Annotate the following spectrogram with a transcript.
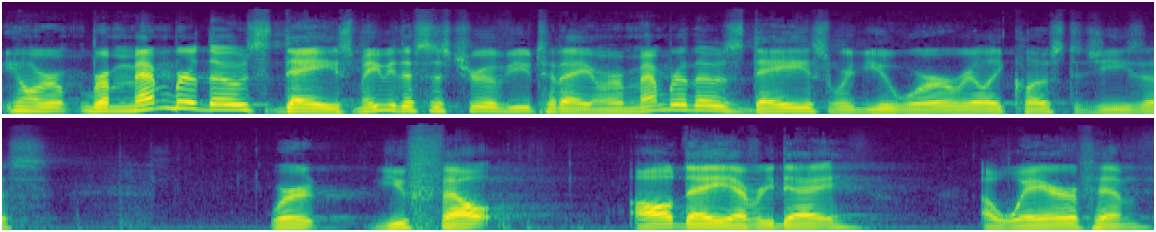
you know remember those days. Maybe this is true of you today. Remember those days where you were really close to Jesus? Where you felt all day every day aware of him?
